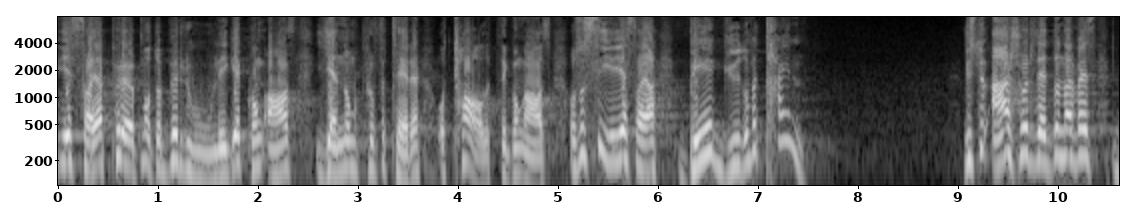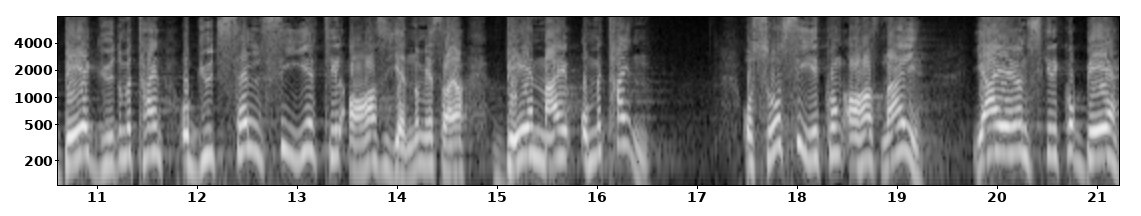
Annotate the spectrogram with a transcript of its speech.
Jesaja prøver på en måte å berolige kong Ahas gjennom å profetere og tale til kong Ahas. Og så sier Jesaja, be Gud om et tegn. Hvis du er så redd og nervøs, be Gud om et tegn. Og Gud selv sier til Ahas gjennom Jesaja, be meg om et tegn. Og så sier kong Ahas nei. Jeg ønsker ikke å be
